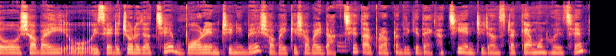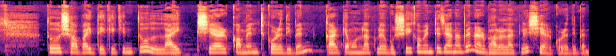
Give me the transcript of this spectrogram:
তো সবাই ওই সাইডে চলে যাচ্ছে। বর এন্ট্রি নিবে, সবাইকে সবাই ডাকছে, তারপর আপনাদেরকে দেখাচ্ছি এন্ট্রি ডান্সটা কেমন হয়েছে। তো সবাই দেখে কিন্তু লাইক শেয়ার কমেন্ট করে দিবেন। কার কেমন লাগল অবশ্যই কমেন্টে জানাবেন, আর ভালো লাগলে শেয়ার করে দিবেন।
